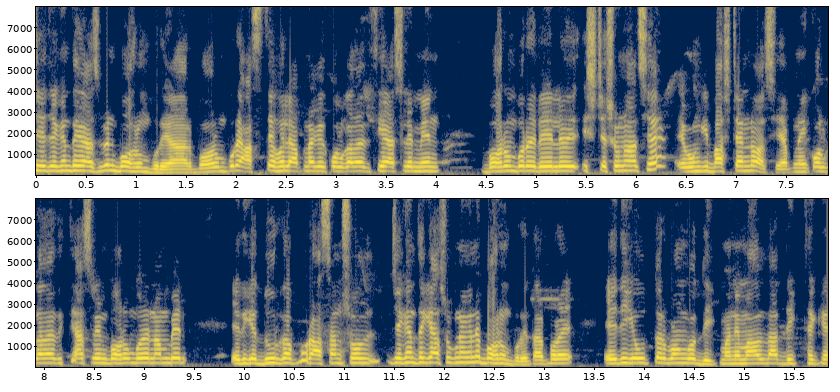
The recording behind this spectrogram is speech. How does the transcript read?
যে যেখান থেকে আসবেন বহরমপুরে। আর বহরমপুরে আসতে হলে আপনাকে কলকাতা থেকে আসলে মেন বহরমপুরে রেলওয়ে স্টেশনও আছে এবং কি বাস স্ট্যান্ডও আছে। আপনি কলকাতা থেকে আসলেন বহরমপুরে নামবেন এদিকে দুর্গাপুর আসানসোল যেখান থেকে আসুক না কেন বহরমপুরে। তারপরে এইদিকে উত্তরবঙ্গ দিক মানে মালদার দিক থেকে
